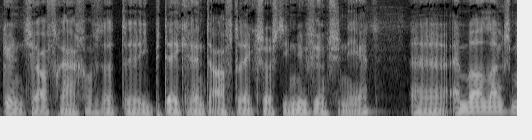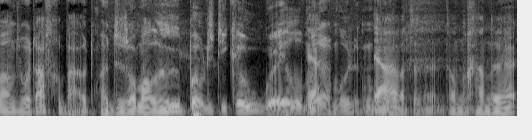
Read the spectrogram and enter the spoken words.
kunt je afvragen of dat de hypotheekrenteaftrek zoals die nu functioneert... eh, en wel langzamerhand wordt afgebouwd. Maar het is allemaal heel politiek, heel Ja. erg moeilijk. Ja, want dan gaan de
